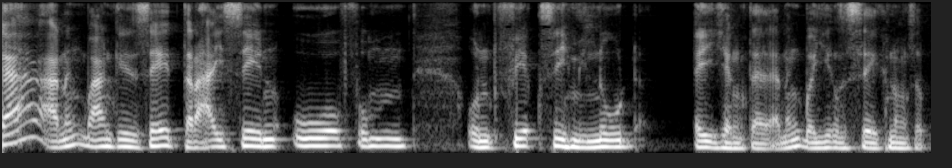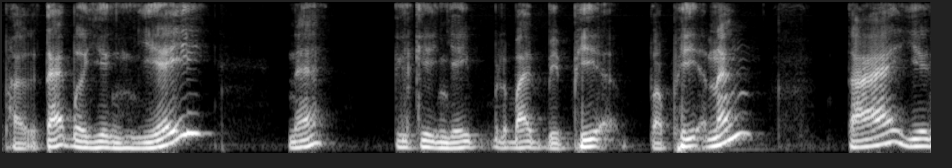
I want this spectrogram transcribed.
ការអាហ្នឹងបានគេសរសេរ13 Uhr 45 Minuten អីចឹងទៅអាហ្នឹងបើយើងសរសេរក្នុងសភៅតែបើយើងនិយាយណាគឺគេនិយាយលបែបវិភាគប្រភេទហ្នឹងតែយើង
